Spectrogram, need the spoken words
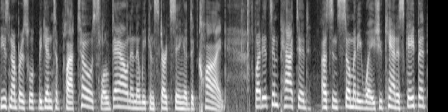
these numbers will begin to plateau, slow down, and then we can start seeing a decline. But it's impacted us in so many ways. You can't escape it.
